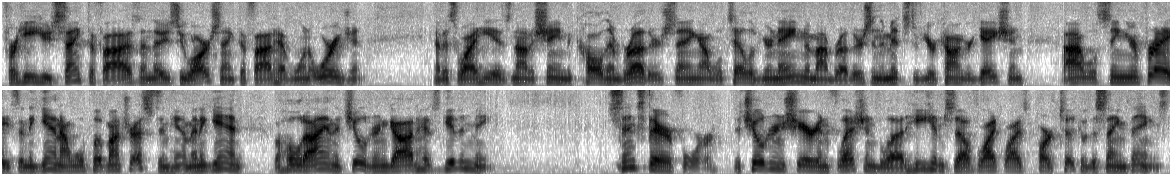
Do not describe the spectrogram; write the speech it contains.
For he who sanctifies and those who are sanctified have one origin. That is why he is not ashamed to call them brothers, saying, I will tell of your name to my brothers in the midst of your congregation. I will sing your praise. And again, I will put my trust in him. And again, behold, I and the children God has given me. Since therefore the children share in flesh and blood, he himself likewise partook of the same things,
